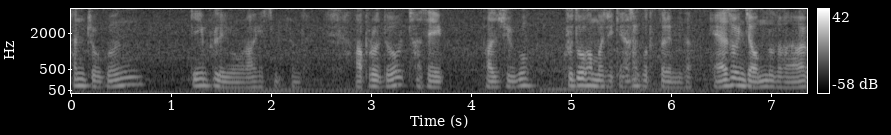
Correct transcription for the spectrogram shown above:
한쪽은 게임 플레이용으로 하겠습니다. 여러분들. 앞으로도 자세히 봐주시고 구독 한 번씩 계속 부탁드립니다. 계속 이제 업로드 나갈,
